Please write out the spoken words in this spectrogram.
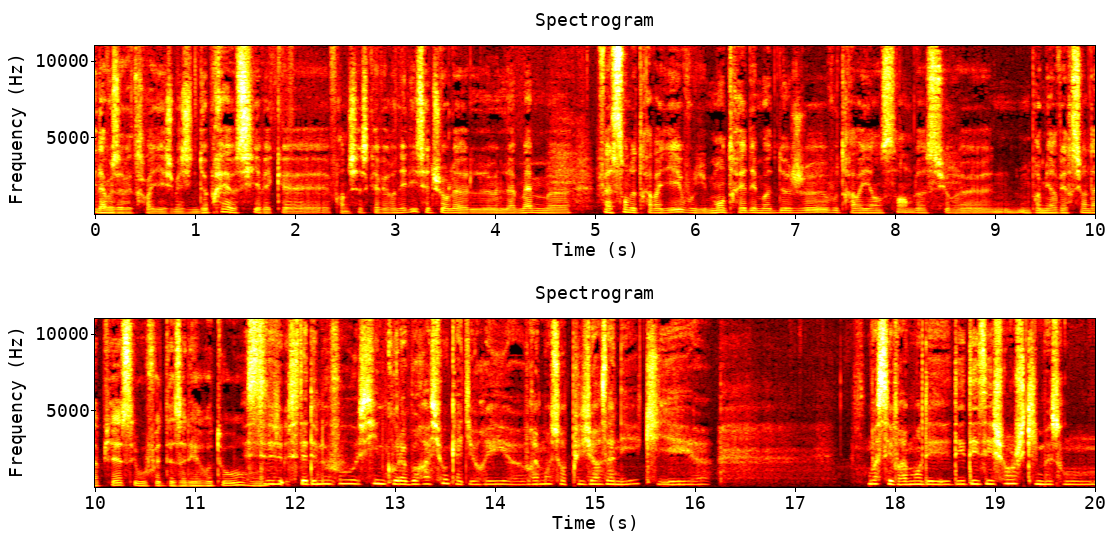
Et là, vous avez travaillé, j'imagine, de près aussi avec euh, Francesca Veronelli. C'est toujours la même euh, façon de travailler. Vous lui montrez des modes de jeu, vous travaillez ensemble sur euh, une première version de la pièce et vous faites des allers-retours. C'était de nouveau aussi une collaboration qui a duré euh, vraiment sur plusieurs années, qui est euh, moi, c'est vraiment des, des, des, échanges qui me sont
